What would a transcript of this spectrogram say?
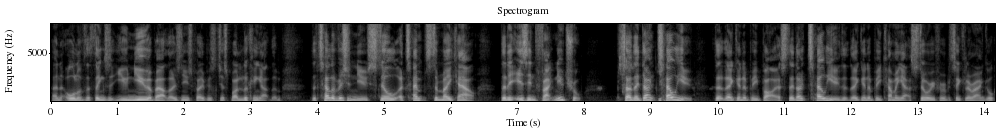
and all of the things that you knew about those newspapers just by looking at them, the television news still attempts to make out that it is in fact neutral. So they don't tell you that they're going to be biased. They don't tell you that they're going to be coming at a story from a particular angle.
